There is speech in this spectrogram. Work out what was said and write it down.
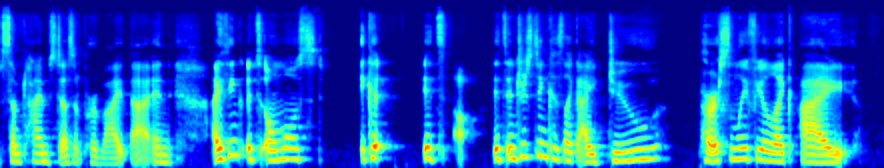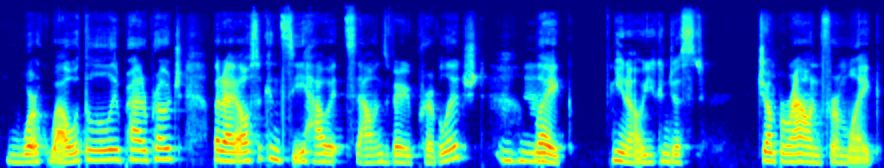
sometimes doesn't provide that and i think it's almost it could, it's uh, it's interesting because like i do personally feel like i work well with the lily pad approach but i also can see how it sounds very privileged mm-hmm. like you know you can just jump around from like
